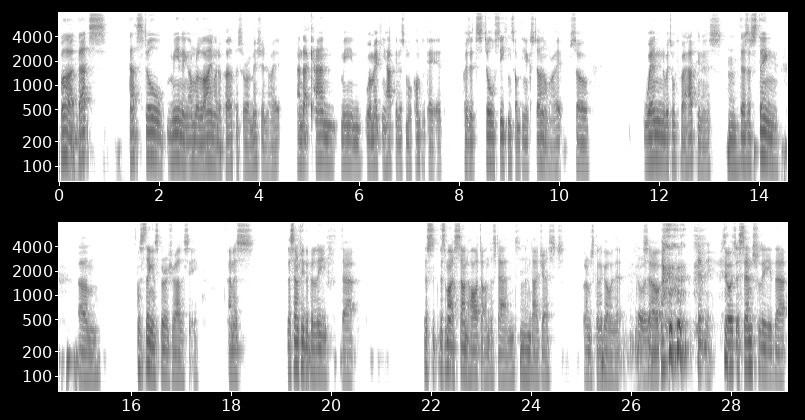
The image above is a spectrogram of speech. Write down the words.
but that's that's still meaning I'm relying on a purpose or a mission, right? And that can mean we're making happiness more complicated because it's still seeking something external, right? So when we're talking about happiness, Hmm. there's this thing, um, this thing in spirituality, and it's essentially the belief that this this might sound hard to understand Hmm. and digest, but I'm just going to go with it. Go with so, Hit me. so it's essentially that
